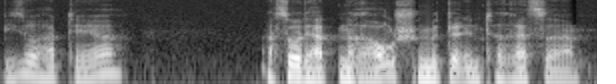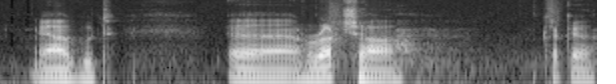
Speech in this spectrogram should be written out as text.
Wieso hat der... Ach so, der hat ein Rauschmittelinteresse. Ja, gut. Äh, Roger. Kacke.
